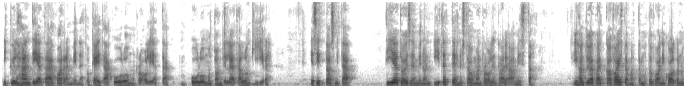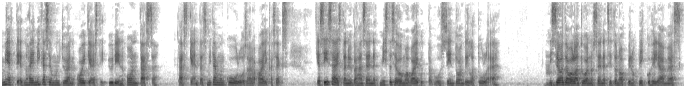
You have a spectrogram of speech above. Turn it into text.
niin kyllä hän tietää paremmin, että okei, tämä kuuluu mun rooliin, että tämä kuuluu mun tontille ja tällä on kiire. Ja sitten taas mitä tietoisemmin on itse tehnyt sitä oman roolin rajaamista, ihan työpaikkaa vaihtamatta, mutta on vaan niin alkanut miettiä, että no hei, mikä se mun työn oikeasti ydin on tässä, tässä kentässä, mitä mun kuuluu saada aikaiseksi. Ja sisäistänyt vähän sen, että mistä se oma vaikuttavuus siinä tontilla tulee. Mm. Niin se on tavallaan tuonut sen, että sit on oppinut pikkuhiljaa myös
